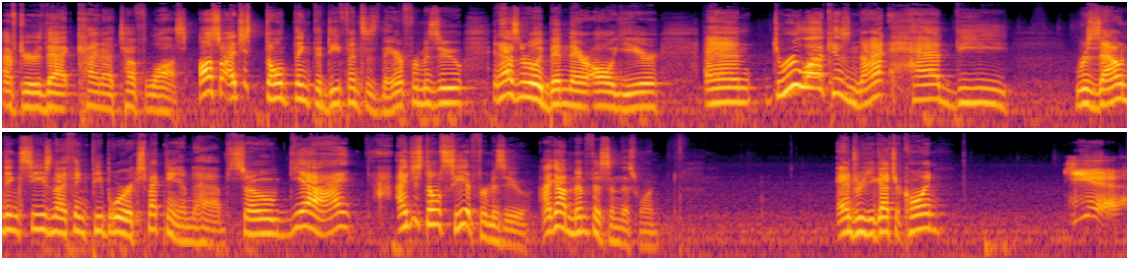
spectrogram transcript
after that kind of tough loss. Also, I just don't think the defense is there for Mizzou. It hasn't really been there all year, and Drew Lock has not had the resounding season I think people were expecting him to have. So yeah, I I just don't see it for Mizzou. I got Memphis in this one. Andrew, you got your coin? Yeah.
